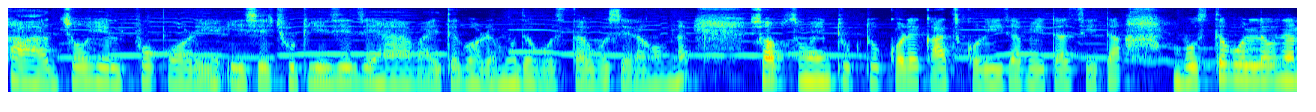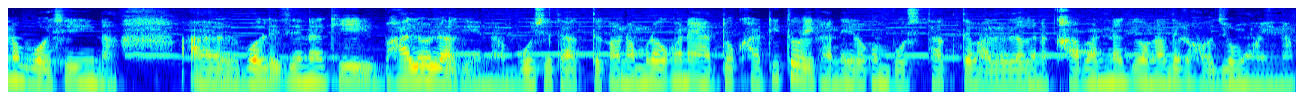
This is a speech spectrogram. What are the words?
সাহায্য হেল্পও করে। এসে ছুটি এসে যে হ্যাঁ বাড়িতে ঘরের মধ্যে বসে থাকব, সেরকম নয়। সব সময় টুকটুক করে কাজ করেই যাবে, এটা সেটা। বসতে বললেও যেন বসেই না। আর বলে যে নাকি ভালো লাগে না বসে থাকতে। কারণ আমরা ওখানে এত খাটি তো, এখানে এরকম বসে থাকতে ভালো লাগে না। খাবার নাকি ওনাদের হজম হয় না।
